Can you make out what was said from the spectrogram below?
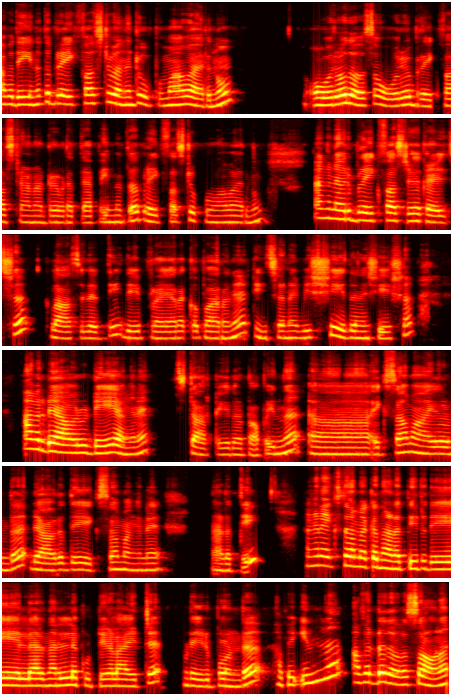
അപ്പോൾ ദേ ഇന്നത്തെ ബ്രേക്ക്ഫാസ്റ്റ് വന്നിട്ട് ഉപ്പുമാവായിരുന്നു. ഓരോ ദിവസം ഓരോ ബ്രേക്ക്ഫാസ്റ്റ് ആണ് കേട്ടോ ഇവിടുത്തെ. അപ്പം ഇന്നത്തെ ബ്രേക്ക്ഫാസ്റ്റ് ഉപ്പുമാവായിരുന്നു. അങ്ങനെ അവർ ബ്രേക്ക്ഫാസ്റ്റ് ഒക്കെ കഴിച്ച് ക്ലാസ്സിലെത്തി ഇതേ പ്രെയർ ഒക്കെ പറഞ്ഞ് ടീച്ചറിനെ വിഷ് ചെയ്തതിന് ശേഷം അവരുടെ ആ ഒരു ഡേ അങ്ങനെ സ്റ്റാർട്ട് ചെയ്തു കേട്ടോ അപ്പൊ ഇന്ന് എക്സാം ആയതുകൊണ്ട് രാവിലത്തെ എക്സാം അങ്ങനെ നടത്തി. അങ്ങനെ എക്സാം ഒക്കെ നടത്തിയിട്ട് ദേ എല്ലാവരും നല്ല കുട്ടികളായിട്ട് ഇവിടെ ഇരിപ്പുണ്ട്. അപ്പൊ ഇന്ന് അവരുടെ ദിവസമാണ്.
